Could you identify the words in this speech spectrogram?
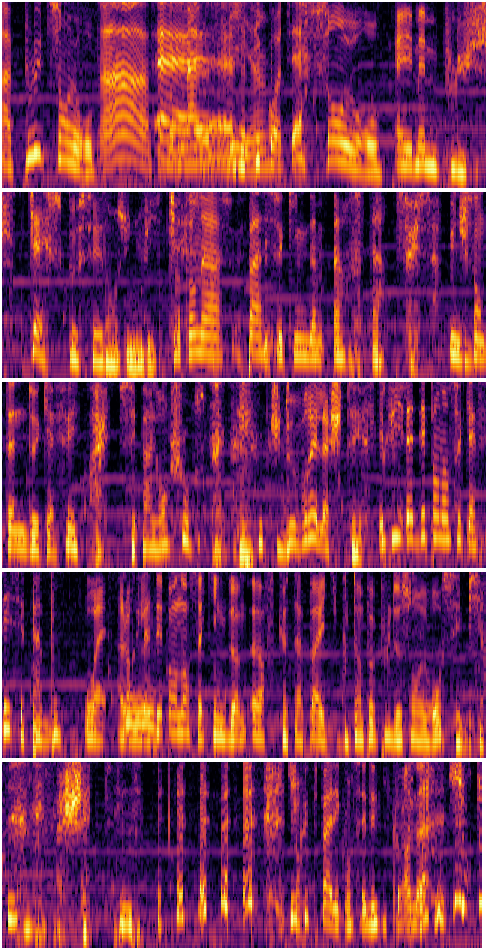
à plus de 100 euros. Ah, ça fait Euh, mal aussi. Ça hein. picote. 100 euros et même plus. Qu'est-ce que c'est dans une vie Quand on n'a pas ce Kingdom Hearts là. C'est ça. Une centaine de cafés. Ouais, c'est pas grand chose. tu devrais l'acheter. Et puis la dépendance au café, c'est pas bon. Ouais, alors que la dépendance à Kingdom Earth que t'as pas et qui coûte un peu plus de 100 euros, c'est bien. Achète. N'écoute pas les conseils de Gikorama. Surtout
